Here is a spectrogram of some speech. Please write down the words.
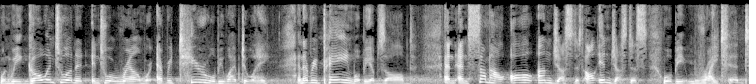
when we go into, an, into a realm where every tear will be wiped away and every pain will be absolved and, and somehow all injustice, all injustice will be righted.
